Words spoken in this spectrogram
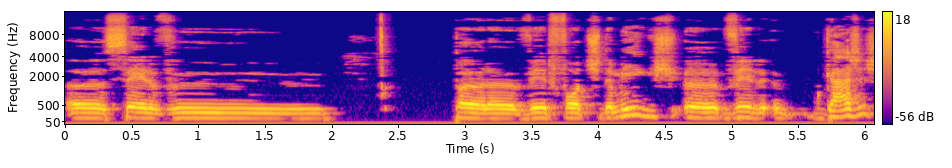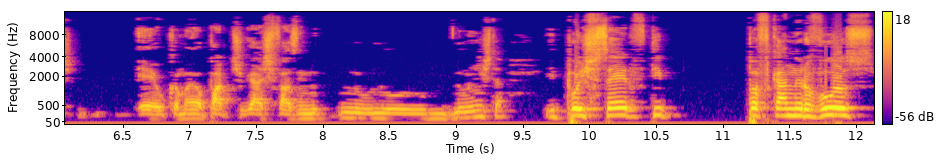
Uh, serve para ver fotos de amigos, uh, ver gajas, é o que a maior parte dos gajos fazem no, no, no, Insta, e depois serve tipo para ficar nervoso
